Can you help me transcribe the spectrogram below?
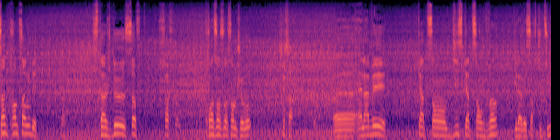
535D. Stage 2 soft, ouais. 360 chevaux. c'est ça. Euh, elle avait 410, 420 qu'il avait sorti dessus.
